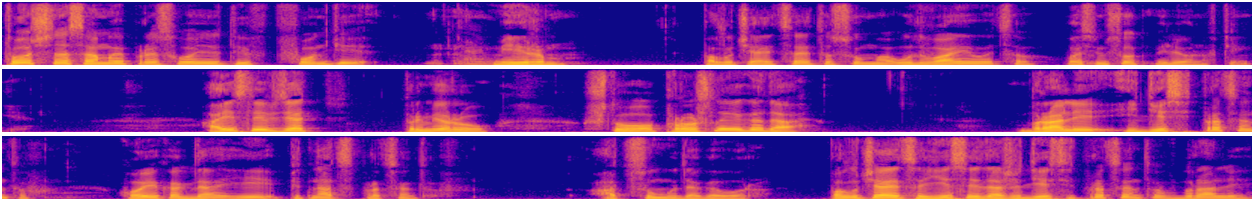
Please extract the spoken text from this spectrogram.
Точно самое происходит и в фонде Миром. Получается, эта сумма удваивается 800 миллионов тенге. А если взять, к примеру, что прошлые года брали и 10%, кое-когда и 15% от суммы договора. Получается, если даже 10% брали,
